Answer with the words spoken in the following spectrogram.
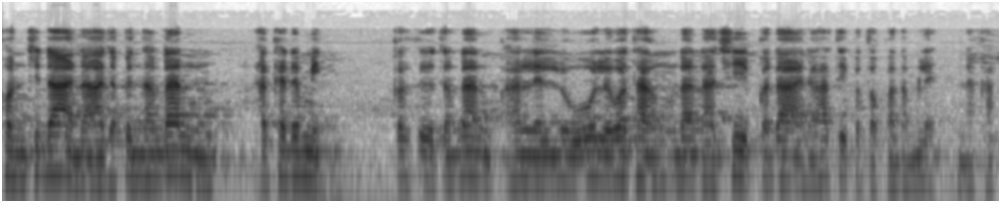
คนที่ได้นะอาจจะเป็นทางด้าน Academic ก็คือทางด้านการเรียนรู้หรือว่าทางด้านอาชีพก็ได้นะครับที่ประสบความสำเร็จนะครับ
